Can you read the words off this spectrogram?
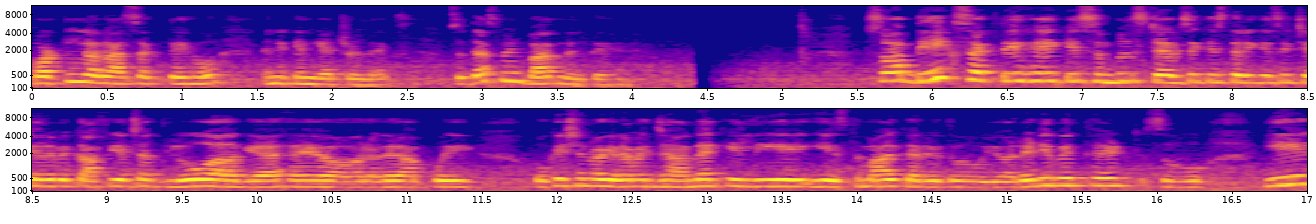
कॉटन लगा सकते हो and you can get relax so 10 minute बाद मिलते हैं। सो so, आप देख सकते हैं कि सिंपल स्टेप से किस तरीके से चेहरे पे काफ़ी अच्छा ग्लो आ गया है। और अगर आप कोई ओकेशन वगैरह में जाने के लिए ये इस्तेमाल करें तो you are ready with it so ये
